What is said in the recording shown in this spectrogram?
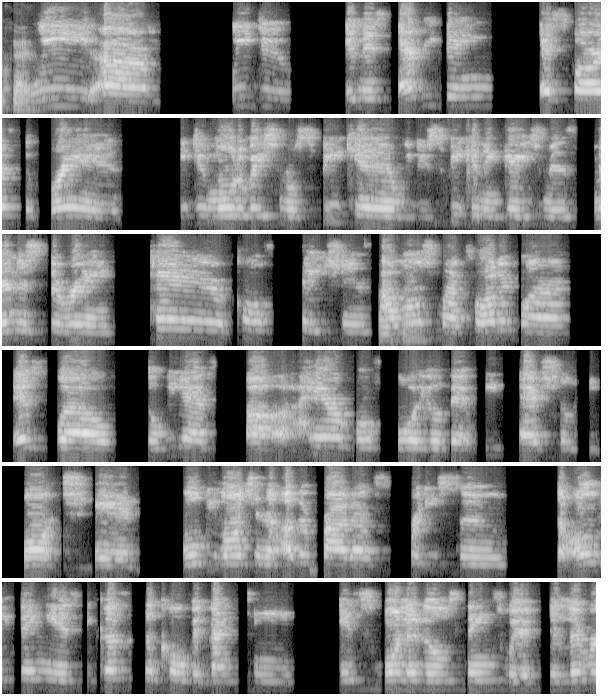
Okay. We um we do and it's everything as far as the brand. We do motivational speaking, we do speaking engagements, ministering, hair consultations. Okay. I launched my product line as well. So we have uh, a hair growth oil that we actually launched and we'll be launching the other products pretty soon. The only thing is because of the COVID nineteen, it's one of those things where deliver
